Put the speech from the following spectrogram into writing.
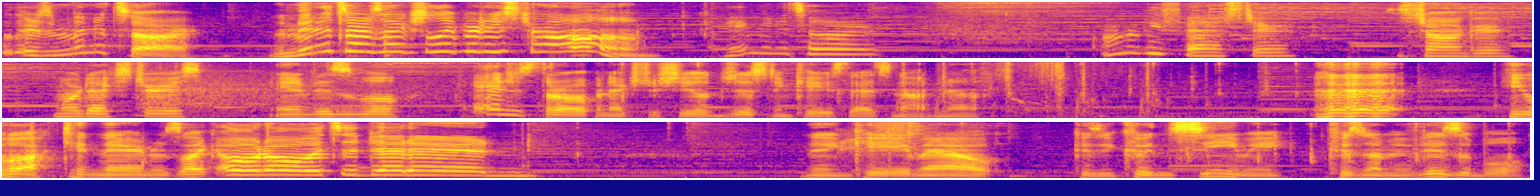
Ooh, there's a Minotaur. The Minotaur's actually pretty strong. Hey, Minotaur. I'm gonna be faster, stronger, more dexterous, and invisible, and just throw up an extra shield just in case that's not enough. he walked in there and was like, oh no, it's a dead end! Then came out because he couldn't see me because I'm invisible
